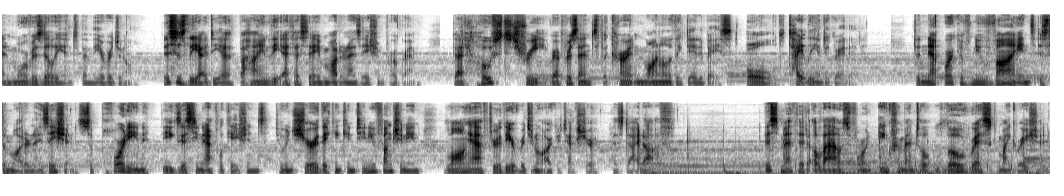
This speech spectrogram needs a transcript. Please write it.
and more resilient than the original. This is the idea behind the FSA modernization program. That host tree represents the current monolithic database, old, tightly integrated. The network of new vines is the modernization, supporting the existing applications to ensure they can continue functioning long after the original architecture has died off. This method allows for an incremental, low-risk migration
